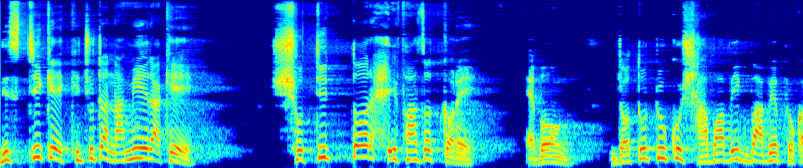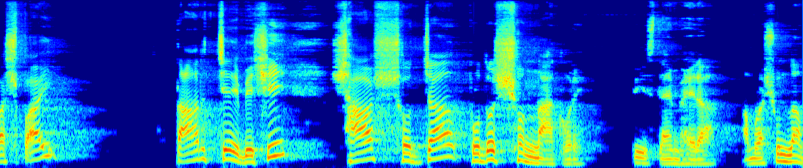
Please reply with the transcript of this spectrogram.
দৃষ্টিকে কিছুটা নামিয়ে রাখে, সতীত্বর হেফাজত করে এবং যতটুকু স্বাভাবিকভাবে প্রকাশ পায় তার চেয়ে বেশি শ্বাসসজ্জা প্রদর্শন না করে। ইসলাম ভাইরা, আমরা শুনলাম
